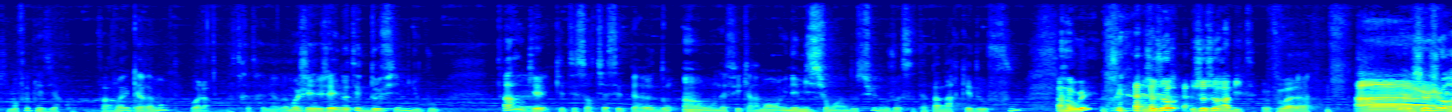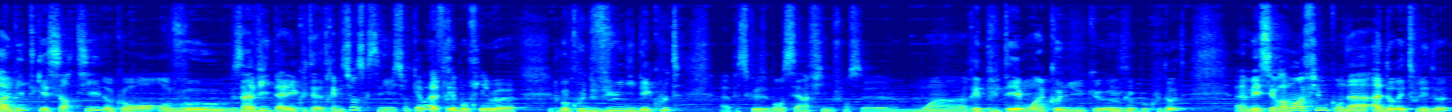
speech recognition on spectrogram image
qui m'ont fait plaisir. Quoi. Enfin, ouais, carrément. Voilà. Très très bien. Bah, moi, j'avais noté deux films du coup. Ah, ok. Euh, qui était sorti à cette période, dont un où on a fait carrément une émission hein, dessus, donc je vois que ça t'a pas marqué de fou. Ah oui Jojo, Jojo Rabbit. Voilà. Ah, Il y a Jojo Rabbit qui est sorti, donc on, vous invite à aller écouter notre émission, parce que c'est une émission qui a pas fait beaucoup, euh, beaucoup de vues ni d'écoute, euh, parce que bon, c'est un film, je pense, moins réputé, moins connu que, mhm. beaucoup d'autres. mais c'est vraiment un film qu'on a adoré tous les deux,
